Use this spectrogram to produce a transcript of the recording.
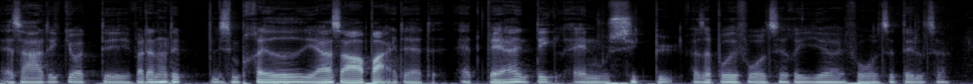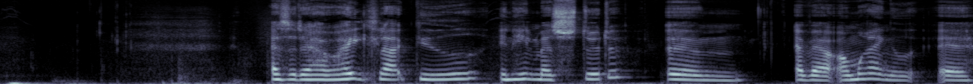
altså har det gjort det, hvordan har det ligesom præget jeres arbejde at, at være en del af en musikby, altså både i forhold til RIA og i forhold til Delta? Altså det har jo helt klart givet en hel masse støtte øhm, at være omringet af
